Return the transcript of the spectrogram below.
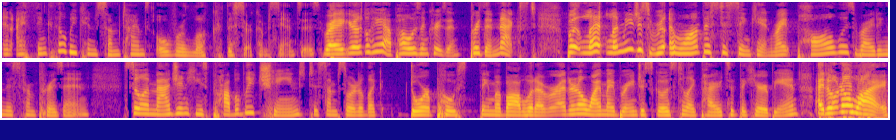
And I think that we can sometimes overlook the circumstances, right? You're like, okay, yeah, Paul was in prison. Prison, next. But let, let me just, re- I want this to sink in, right? Paul was writing this from prison. So imagine he's probably chained to some sort of like doorpost thingamabob, whatever. I don't know why my brain just goes to like Pirates of the Caribbean. I don't know why.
